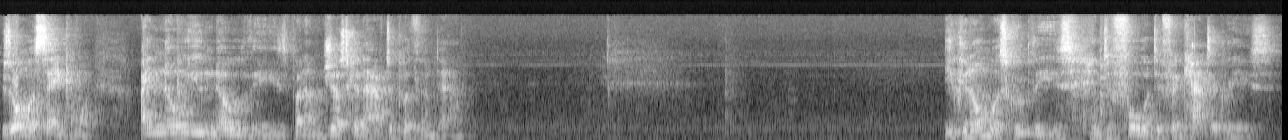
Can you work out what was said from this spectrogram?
He's almost saying, come on, I know you know these, but I'm just going to have to put them down. You can almost group these into four different categories.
